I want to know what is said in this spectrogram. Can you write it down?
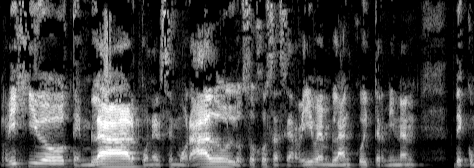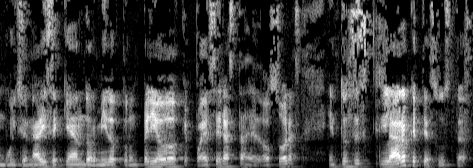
rígido, temblar, ponerse morado, los ojos hacia arriba en blanco y terminan de convulsionar y se quedan dormidos por un periodo que puede ser hasta de dos horas. Entonces, claro que te asustas.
